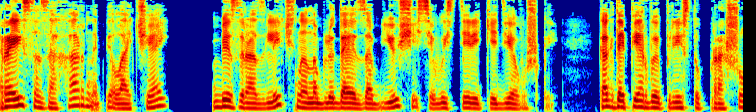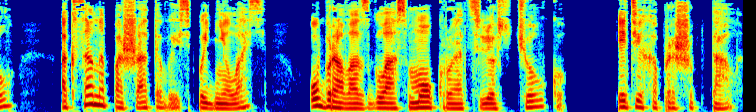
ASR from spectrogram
Рейса Захарна пила чай, безразлично наблюдая за бьющейся в истерике девушкой. Когда первый приступ прошел, Оксана, пошатываясь, поднялась, убрала с глаз мокрую от слез челку и тихо прошептала.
